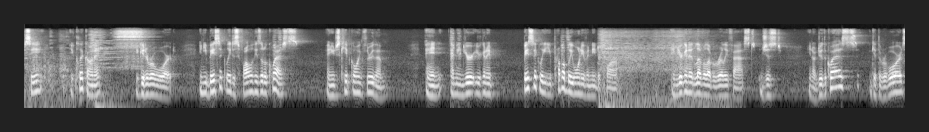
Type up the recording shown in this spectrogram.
See? You click on it, you get a reward. And you basically just follow these little quests and you just keep going through them. And I mean, you're you're going to basically you probably won't even need to farm. And you're going to level up really fast. Just you know, do the quests, get the rewards,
